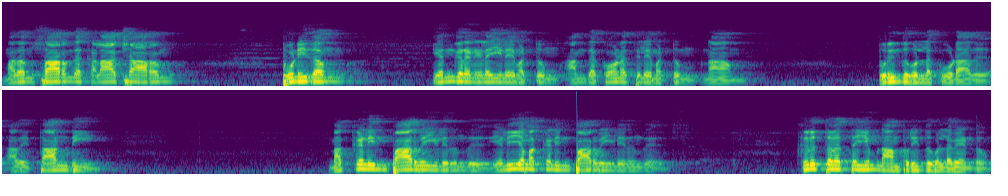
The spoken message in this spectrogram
மதம் சார்ந்த கலாச்சாரம் புனிதம் என்கிற நிலையிலே மட்டும் அந்த கோணத்திலே மட்டும் நாம் புரிந்து கொள்ளக்கூடாது. அதை தாண்டி மக்களின் பார்வையிலிருந்து எளிய மக்களின் பார்வையிலிருந்து கிறித்தவத்தையும் நாம் புரிந்து கொள்ள வேண்டும்.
